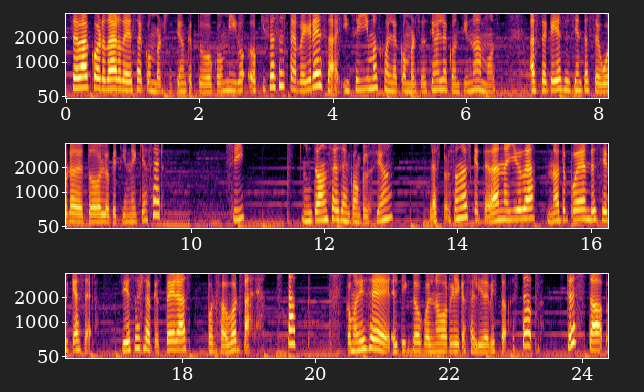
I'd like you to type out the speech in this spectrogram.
se va a acordar de esa conversación que tuvo conmigo o quizás hasta regresa y seguimos con la conversación y la continuamos hasta que ella se sienta segura de todo lo que tiene que hacer. ¿Sí? Entonces, en conclusión, las personas que te dan ayuda no te pueden decir qué hacer. Si eso es lo que esperas, por favor para. Stop. Como dice el TikTok o el nuevo reel que ha salido, he visto, stop, just stop,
